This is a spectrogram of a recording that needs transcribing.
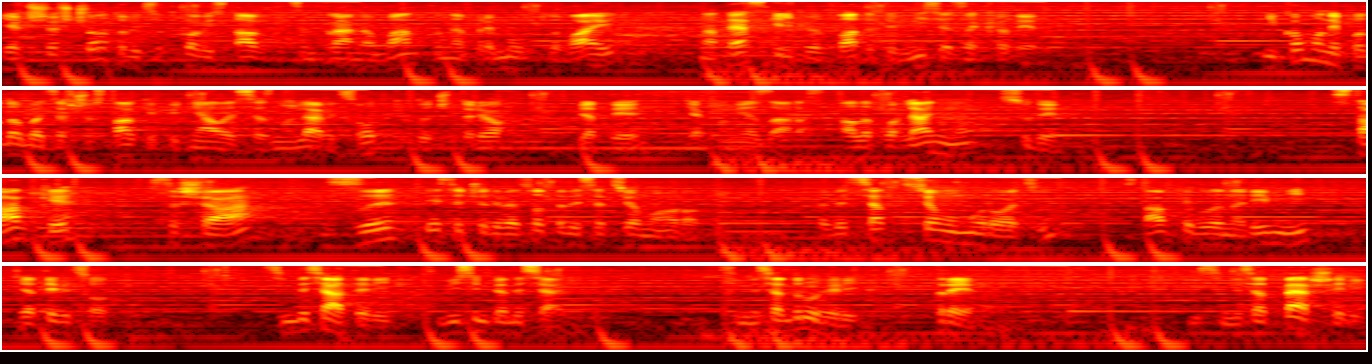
Якщо що, то відсоткові ставки центрального банку напряму впливають на те, скільки ви платите в місяць за кредит. Нікому не подобається, що ставки піднялися з 0% до 4-5, як вони є зараз. Але погляньмо сюди. Ставки США з 1957 року. У 1957 році ставки були на рівні 5%. 70-й рік 8,50. 72 рік 3. 81 рік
